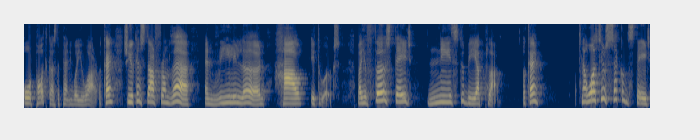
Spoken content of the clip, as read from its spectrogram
Or podcast, depending where you are. Okay? So you can start from there and really learn how it works. But your first stage needs to be a plan. Okay? Now, what's your second stage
